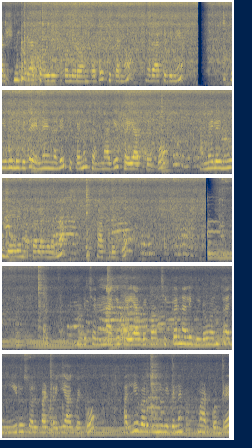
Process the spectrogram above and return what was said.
ಅರಿಶಿನ ಪುಡಿ ಹಾಕಿ ತೊಳೆದಿಟ್ಕೊಂಡಿರುವಂಥದ್ದು ಚಿಕನ್ನು ನೋಡಿ, ಹಾಕಿದ್ದೀನಿ. ಈರುಳ್ಳಿ ಜೊತೆ ಎಣ್ಣೆಣ್ಣಲ್ಲಿ ಚಿಕನ್ನು ಚೆನ್ನಾಗಿ ಫ್ರೈ ಹಾಕಬೇಕು ಆಮೇಲೆ ನೀವು ಬೇರೆ ಮಸಾಲೆಗಳನ್ನು ಹಾಕಬೇಕು. ನೋಡಿ, ಚೆನ್ನಾಗಿ ಫ್ರೈ ಆಗಬೇಕು. ಚಿಕನ್ನಲ್ಲಿ ಬಿಡುವಂಥ ನೀರು ಸ್ವಲ್ಪ ಡ್ರೈ ಆಗಬೇಕು. ಅಲ್ಲಿವರೆಗೂ ನೀವು ಇದನ್ನು ಕುಕ್ ಮಾಡಿಕೊಂಡ್ರೆ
